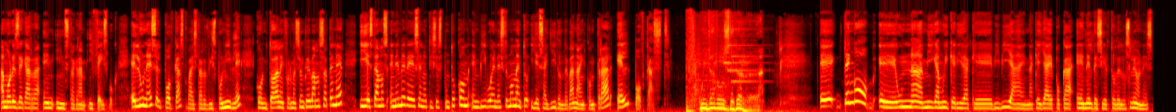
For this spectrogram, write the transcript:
Amores de Garra en Instagram y Facebook. El lunes el podcast va a estar disponible con toda la información que hoy vamos a tener y estamos en mbsnoticias.com en vivo en este este momento y es allí donde van a encontrar el podcast. Cuidados de garra. Eh, tengo eh, una amiga muy querida que vivía en aquella época en el desierto de los leones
